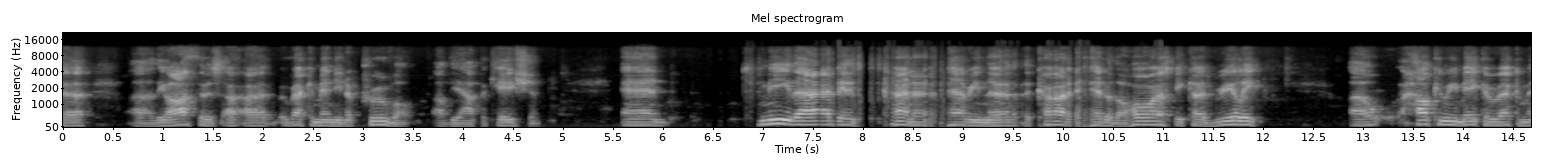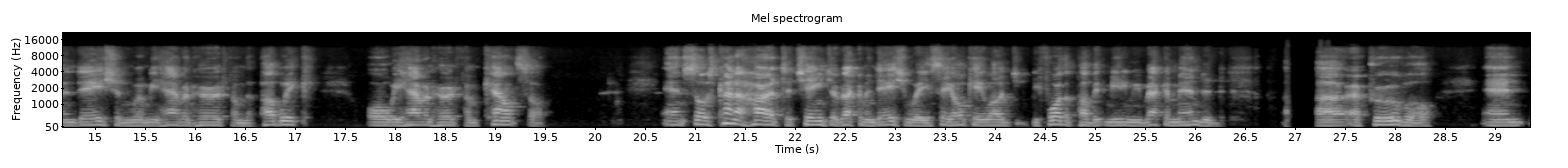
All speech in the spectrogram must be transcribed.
uh, the authors are, are recommending approval of the application. And to me, that is kind of having the, the cart ahead of the horse because really, uh, how can we make a recommendation when we haven't heard from the public? or we haven't heard from council. And so it's kind of hard to change a recommendation where you say, okay, well, before the public meeting, we recommended uh, approval. And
